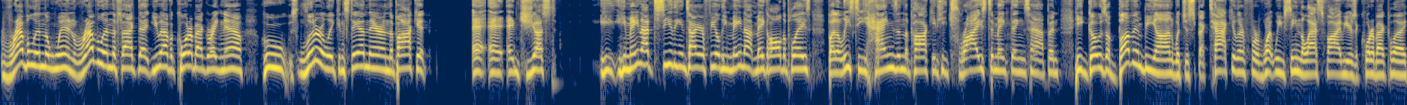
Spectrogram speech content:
Revel in the win. Revel in the fact that you have a quarterback right now who literally can stand there in the pocket and, and, and just he he may not see the entire field, he may not make all the plays, but at least he hangs in the pocket. He tries to make things happen. He goes above and beyond, which is spectacular for what we've seen the last 5 years of quarterback play.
